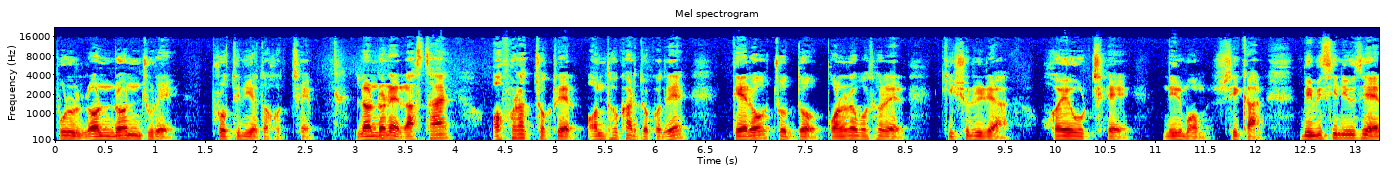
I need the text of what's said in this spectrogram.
পুরো লন্ডন জুড়ে প্রতিনিয়ত হচ্ছে। লন্ডনের রাস্তায় অপরাধ চক্রের অন্ধকার জগতে তেরো, চোদ্দ, পনেরো বছরের কিশোরীরা হয়ে উঠছে নির্মম শিকার। বিবিসি নিউজের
